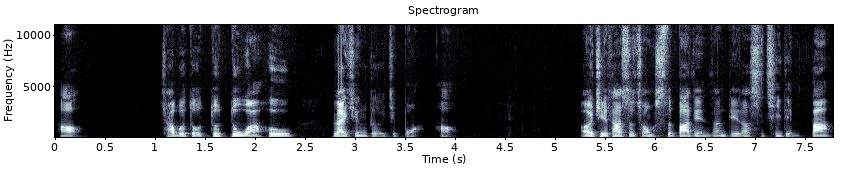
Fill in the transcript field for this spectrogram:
好，差不多嘟嘟啊，后赖清德一半，好，而且他是从十八点三跌到十七点八，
